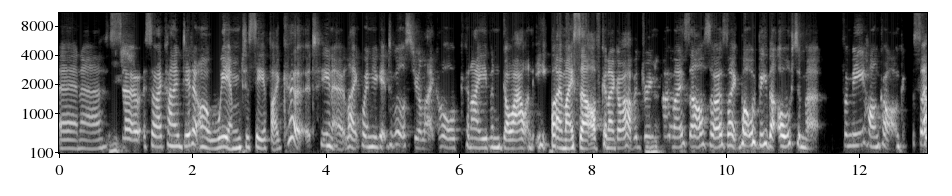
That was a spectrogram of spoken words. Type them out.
and uh, so so I kind of did it on a whim to see if I could. You know, like when you get divorced, you're like, oh, can I even go out and eat by myself? Can I go have a drink by myself? So I was like, what would be the ultimate? For me, Hong Kong. So,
